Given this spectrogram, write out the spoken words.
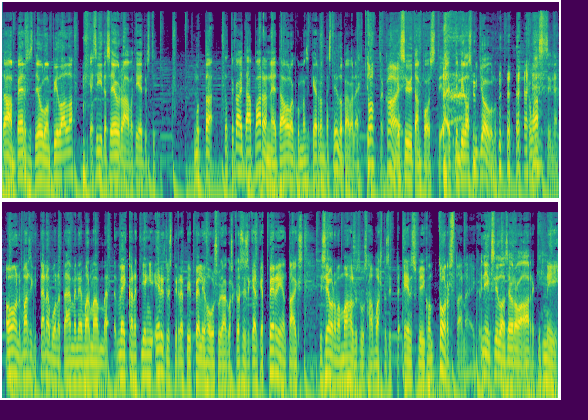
Tää on persistä, joulu on pilalla ja siitä seuraava tietysti. Mutta totta kai tää paranee tää olo, kun mä se kerron tästä iltapäivälehtiä. Totta kai. Ja syytän postia, etten pilas mun joulu. Klassinen. On, varsinkin tänä vuonna tähän menee varmaan, mä veikkaan, että jengi erityisesti repii pelihousuja, koska jos se kerkeä perjantaiksi, niin seuraava mahdollisuushan vasta sitten ensi viikon torstaina, eikö? Niin kuin silloin seuraava arki. Niin.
